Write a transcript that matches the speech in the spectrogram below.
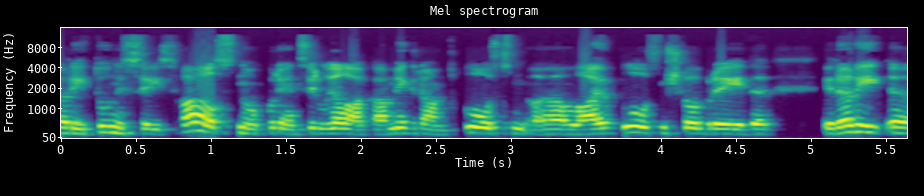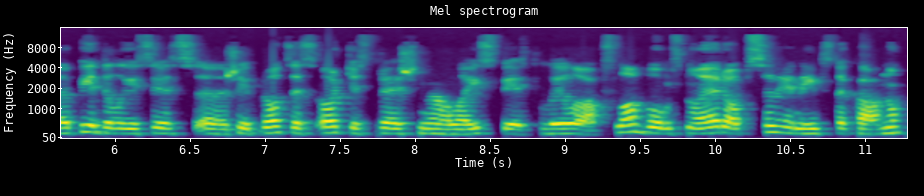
arī Tunisijas valsts, no kurienes ir lielākā migrantu plūsma, uh, laivu plūsma šobrīd, uh, ir arī uh, piedalījusies uh, šī procesa orķestrēšanā, lai izspiestu lielākus labumus no Eiropas Savienības. Tā kā, nu,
